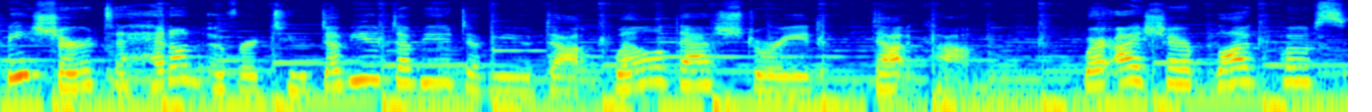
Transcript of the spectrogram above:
be sure to head on over to www.well-storied.com, where I share blog posts,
